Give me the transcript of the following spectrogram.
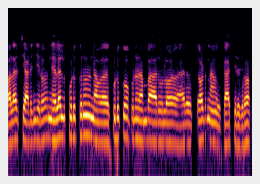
வளர்ச்சி அடைஞ்சிரும். நிழல் கொடுக்கணும் நம்ம கொடுக்கும் அப்படின்னு ரொம்ப ஆர்வலோ ஆர்வத்தோட நாங்க காத்திருக்கிறோம்.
